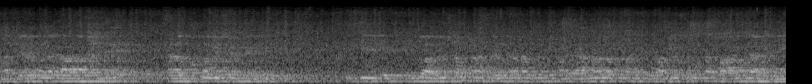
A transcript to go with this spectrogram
మన తెలంగాణ గొప్ప విషయం ఇది ఎంతో అదృష్టం మన తెలంగాణకు మన గ్రామాలకు మన ఎంతో అదృష్టంగా భావించాలి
